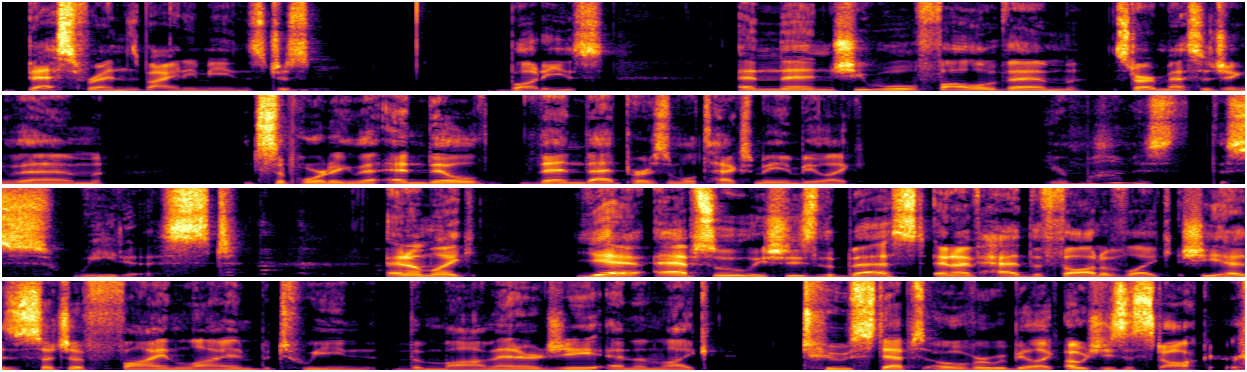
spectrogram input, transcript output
best friends by any means, just mm-hmm. buddies. And then she will follow them, start messaging them, supporting them, and they'll then that person will text me and be like, "Your mom is the sweetest." and I'm like, "Yeah, absolutely. She's the best." And I've had the thought of like she has such a fine line between the mom energy and then like two steps over would be like, "Oh, she's a stalker."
